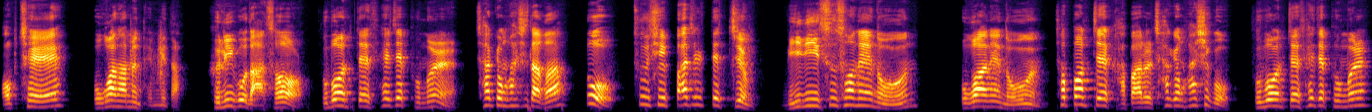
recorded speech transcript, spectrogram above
업체에 보관하면 됩니다. 그리고 나서 두 번째 새 제품을 착용하시다가 또 숱이 빠질 때쯤 미리 수선해 놓은 보관해 놓은 첫 번째 가발을 착용하시고 두 번째 새 제품을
